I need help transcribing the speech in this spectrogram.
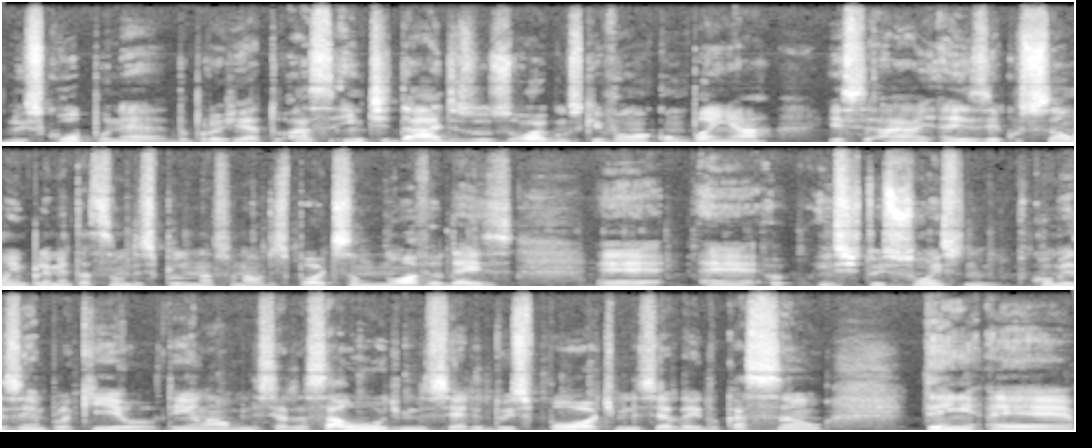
no escopo né, do projeto as entidades, os órgãos que vão acompanhar esse, a, a, execução, a implementação desse Plano Nacional de Esporte. São nove ou dez é, é, instituições, como exemplo aqui, eu tenho lá o Ministério da Saúde, o Ministério do Esporte, o Ministério da Educação. Tem é,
